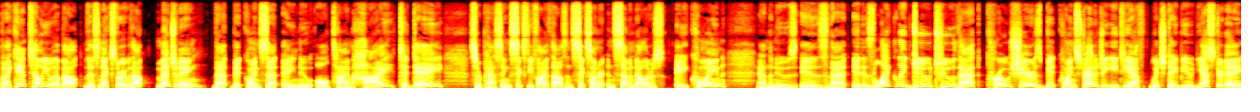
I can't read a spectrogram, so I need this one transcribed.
But I can't tell you about this next story without mentioning that Bitcoin set a new all time high today, surpassing $65,607 a coin. And the news is that it is likely due to that ProShares Bitcoin Strategy ETF, which debuted yesterday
